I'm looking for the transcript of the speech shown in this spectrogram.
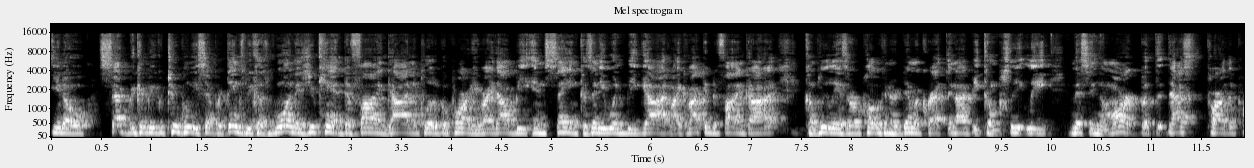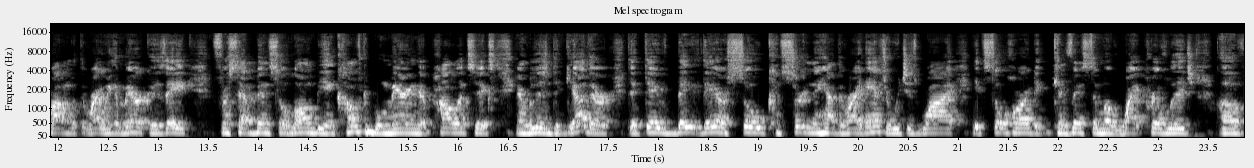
you know, separate. It could be two completely separate things because one is you can't define God in a political party, right? That would be insane because then he wouldn't be God. Like if I could define God completely as a Republican or Democrat, then I'd be completely missing the mark. But th- that's part of the problem with the right wing America is they first have been so long being comfortable marrying their politics and religion together that they they they are so certain they have the right answer, which is why it's so hard to convince them of white privilege, of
